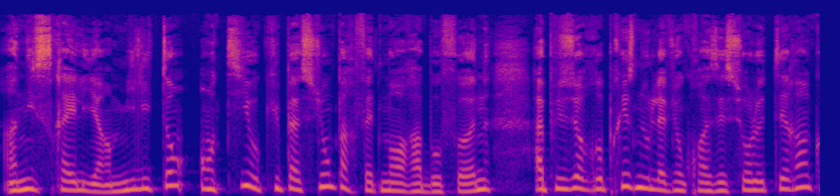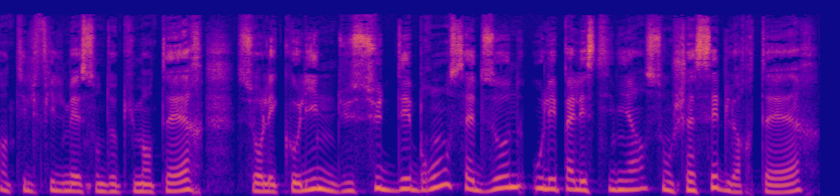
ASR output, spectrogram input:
un Israélien militant anti-occupation parfaitement arabophone. À plusieurs reprises, nous l'avions croisé sur le terrain quand il filmait son documentaire sur les collines du sud d'Hébron, cette zone où les Palestiniens sont chassés de leurs terres.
